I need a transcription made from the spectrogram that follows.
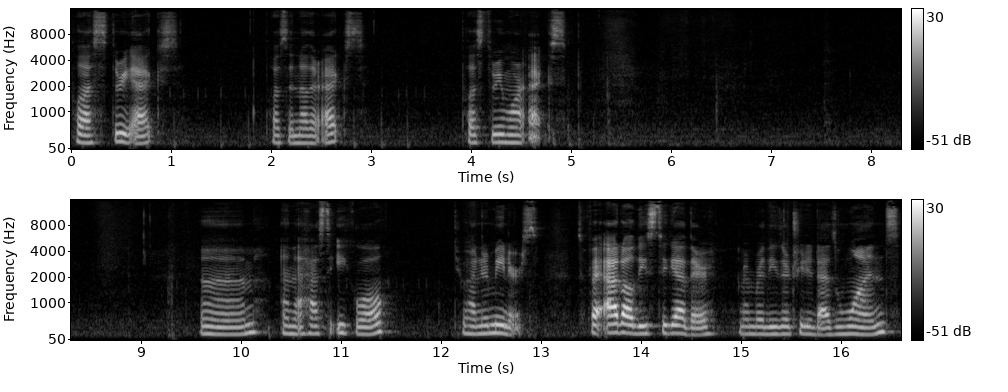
plus 3x plus another x plus 3 more x. Um, and that has to equal 200 meters. So if I add all these together, Remember, these are treated as ones.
